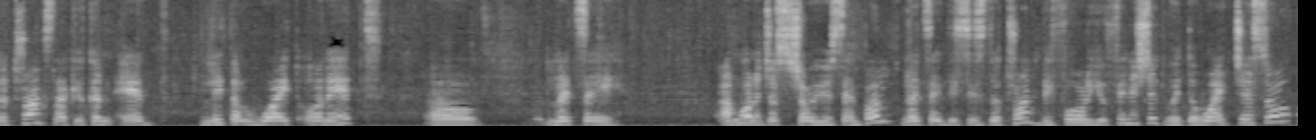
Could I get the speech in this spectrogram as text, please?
the trunks like you can add little white on it uh, let's say I'm gonna just show you a sample. Let's say this is the trunk. Before you finish it with the white gesso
